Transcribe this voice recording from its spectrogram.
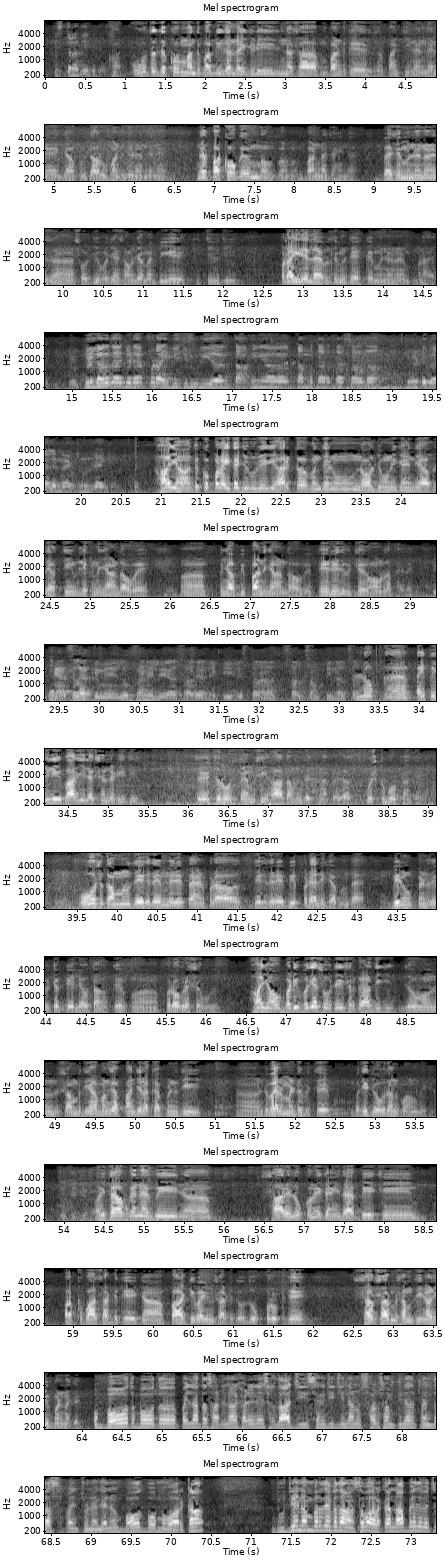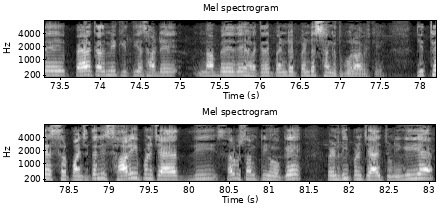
ਕਿਸ ਤਰ੍ਹਾਂ ਦੇਖਦੇ ਹੋ? ਹਾਂ, ਉਹ ਤਾਂ ਦੇਖੋ ਮੰਦਭਾਗੀ ਗੱਲ ਹੈ ਜਿਹੜੀ ਨਸ਼ਾ ਵੰਡ ਕੇ ਸਰਪੰਚੀ ਲੈਂਦੇ ਨੇ ਜਾਂ ਕੋਈ दारू ਵੰਡ ਕੇ ਲੈਂਦੇ ਨੇ। ਨਿਰਪੱਖ ਹੋ ਕੇ ਮ- ਬ- ਬਣਨਾ ਚਾਹੀਦਾ ਹੈ। ਵੈਸੇ ਮੈਨੂੰ ਇਹਨਾਂ ਨੇ ਸ- ਸੋਝੀ ਬੁਝਿਆ ਸਮਝਿਆ ਮੈਂ ਬੀਏ ਕੀਤੀ ਹੋਈ ਸੀ। ਪੜ੍ਹਾਈ ਦੇ ਲੈਵਲ ਤੇ ਮੈਨੂੰ ਦੇਖ ਕੇ ਮੈਨੂੰ ਇਹਨਾਂ ਨੇ ਬਣਾਇਆ ਜੀ। ਕੀ ਲੱਗਦਾ ਜਿਹੜਾ ਪੜ੍ਹਾਈ ਵੀ ਜ਼ਰੂਰੀ ਆ ਤਾਂ ਹੀ ਅ, ਕੰਮ ਕਰ ਕਰ ਸਕਦਾ ਜਿਵੇਂ ਡਿਵੈਲਪਮੈਂਟ ਨੂੰ ਲੈ ਕੇ? ਹਾਂ ਜੀ ਹਾਂ ਦੇਖੋ ਪੜ੍ਹਾਈ ਤਾਂ ਜ਼ਰੂਰੀ ਹੈ ਜੀ। ਹਰ ਇੱਕ ਬੰਦੇ ਨੂੰ ਨੌਲੇਜ ਹੋਣੀ ਚਾਹੀਦੀ ਹੈ ਆਪਦੇ ਹੱਥੀਂ ਲਿਖਣ ਜਾਣਦਾ ਹੋਵੇ ਅਹ ਪੰਜਾਬੀ ਪੜ੍ਹਨ ਜਾਣਦਾ ਹੋਵੇ ਫਿਰ ਇਹਦੇ ਵਿੱਚ ਆਉਣ ਦਾ ਫਾਇਦਾ ਜੀ। ਇਹ ਫੈਸਲਾ ਕਿਵੇਂ ਲੋਕਾਂ ਨੇ ਲਿਆ ਸਾਰਿਆਂ ਨੇ ਕਿ ਇਸ ਤਰ੍ਹਾਂ ਸਰਬਸੰਮਤੀ ਨਾਲ ਲੋਕ ਅਹ ਭਾਈ ਪਿਛਲੀ ਵਾਰ ਜੀ ਇਲੈਕਸ਼ਨ ਲੜੀ ਸੀ। ਤੇ ਚਲੋ ਉਸ ਟਾਈਮ ਅਸੀਂ ਹਾਰ ਦਾ ਮੂੰਹ ਦੇਖਣਾ ਪਏਗਾ ਕੁਝ ਕੁ ਵੋਟਾਂ ਤੇ। ਉਸ ਕੰਮ ਨੂੰ ਦੇਖਦੇ ਮੇਰੇ ਭੈਣ ਭਰਾ ਦੇਖਦੇ ਰਹੇ ਵੀ ਇਹ ਪੜ੍ਹਿਆ ਲਿਖਿਆ ਬੰਦਾ ਹੈ ਵੀ ਇਹਨੂੰ ਪਿੰਡ ਦੇ ਵਿੱਚ ਅੱਗੇ ਲਿਆਓ ਤਾਂ ਕਿ ਪ੍ਰੋਗਰੈਸ ਹੋਵੇ। ਹਾਂ ਜੀ ਉਹ ਬੜੀ ਵਧੀਆ ਸੋਚ ਹੈ ਜੀ ਸਰਕਾਰ ਦੀ ਜੀ। ਜੋ ਨਾਲ ਬਣ ਗਿਆ 5 ਲੱਖ ਪਿੰਡ ਦੀ ਡਿਵੈਲਪਮੈਂਟ ਵਿੱਚ ਵਧੀਆ ਯੋਗਦਾਨ ਪਾਉਣਗੇ ਜੀ। ਅਸੀਂ ਤਾਂ ਆਪ ਕਹਿੰਦੇ ਵੀ ਸਾਰੇ ਲੋਕਾਂ ਨੂੰ ਇਹ ਚਾਹੀਦਾ ਵੀ ਅਸੀਂ ਪੱਖਪਾਤ ਛੱਡ ਕੇ ਜਾਂ ਪਾਰਟੀ ਵਾਈ ਨੂੰ ਛੱਡ ਕੇ ਉਹਦੇ ਉੱਪਰ ਉੱਠ ਕੇ ਸਰਬ ਸਰਬਸੰਮਤੀ ਨਾਲ ਹੀ ਬਣਨਾ ਚਾਹੀਦਾ। ਬਹੁਤ ਬਹੁਤ ਪਹਿਲਾਂ ਤਾਂ ਸਾਡੇ ਨਾਲ ਖੜੇ ਨੇ ਸਰਦਾਰ ਜੀਤ ਸਿੰਘ ਜੀ, ਜਿਨ੍ਹਾਂ ਨੂੰ ਸਰਬਸੰਮਤੀ ਨਾਲ ਪਿੰਡ ਦਾ ਸਰਪੰਚ ਚੁਣਿਆ ਗਿਆ। ਇਹਨਾਂ ਨੂੰ ਬਹੁਤ ਬਹੁਤ ਮੁਬਾਰਕਾਂ। ਦੂਜੇ ਨੰਬਰ ਦੇ ਵਿਧਾਨ ਸਭਾ ਹਲਕਾ ਨਾਭੇ ਦੇ ਵਿੱਚ ਇਹ ਪਹਿਲ ਕਦਮੀ ਕੀਤੀ ਹੈ ਸਾਡੇ ਨਾਭੇ ਦੇ ਹਲਕੇ ਦੇ ਪਿੰਡ ਪਿੰਡ ਸੰਗਤਪੁਰਾ ਵਿਖੇ, ਜਿੱਥੇ ਸਰਪੰਚ ਤੇ ਨਹੀਂ, ਸਾਰੀ ਪੰਚਾਇਤ ਦੀ ਸਰਬਸੰਮਤੀ ਹੋ ਕੇ ਪਿੰਡ ਦੀ ਪੰਚਾਇਤ ਚੁਣੀ ਗਈ ਹੈ।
